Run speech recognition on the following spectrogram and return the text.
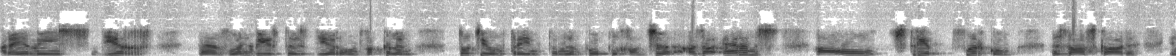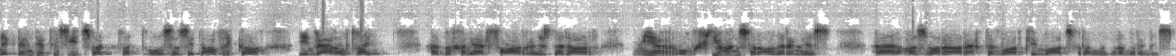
ry 'n mens deur uh, woonbuurte, deur ontwikkeling tot jy omtrent in Limpopo gaan. So as daar erns 'n haalstreep voorkom, is daar skade. En ek dink dit is iets wat wat ons in Suid-Afrika en wêreldwyd begin ervaar is dat daar meer omgewingsverandering is uh, as wat daar regtig waar klimaatsverandering is.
